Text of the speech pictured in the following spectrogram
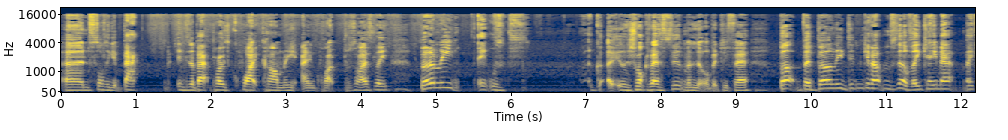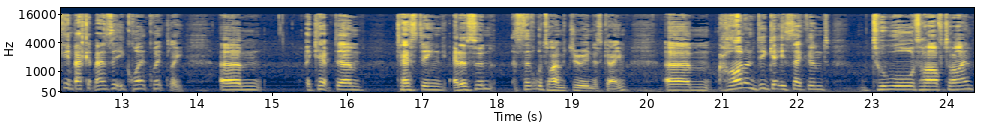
and slotting it back into the back post quite calmly and quite precisely. Burnley, it was it was shock them a little bit, to be fair. But but Burnley didn't give up themselves. They came out. They came back at Man City quite quickly. Um, they kept um, testing Ederson several times during this game. Um, Haaland did get his second towards half time.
